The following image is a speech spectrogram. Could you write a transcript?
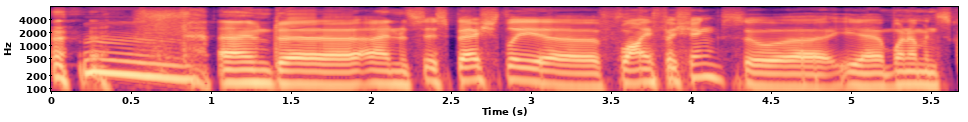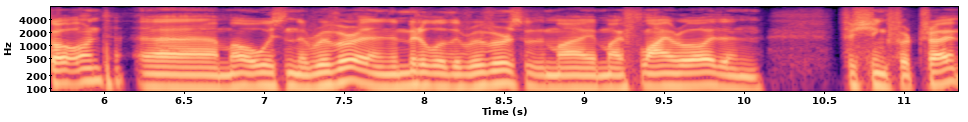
mm. and uh, and especially uh, fly fishing. So uh, yeah, when I'm in Scotland, uh, I'm always in the river, in the middle of the rivers with my my fly rod and fishing for trout.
